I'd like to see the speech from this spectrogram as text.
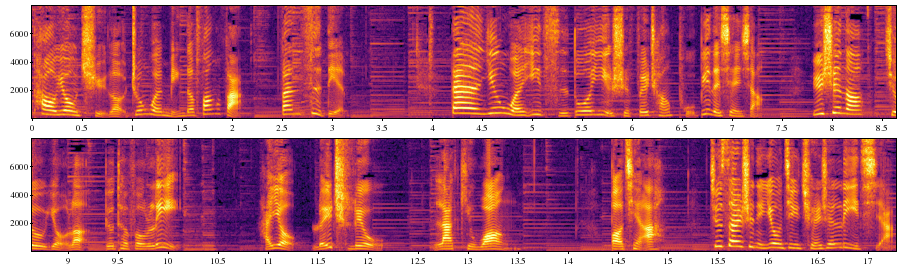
套用取了中文名的方法，翻字典。但英文一词多义是非常普遍的现象，于是呢就有了 Beautiful Lee，还有 richly，lucky one。抱歉啊，就算是你用尽全身力气啊，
